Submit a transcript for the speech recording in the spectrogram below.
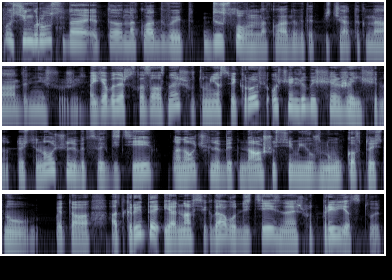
Очень грустно, это накладывает, безусловно, накладывает отпечаток на дальнейшую жизнь. А я бы даже сказала, знаешь, вот у меня свекровь очень любящая женщина, то есть она очень любит своих детей, она очень любит нашу семью, внуков, то есть, ну, это открыто, и она всегда вот детей, знаешь, вот приветствует.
